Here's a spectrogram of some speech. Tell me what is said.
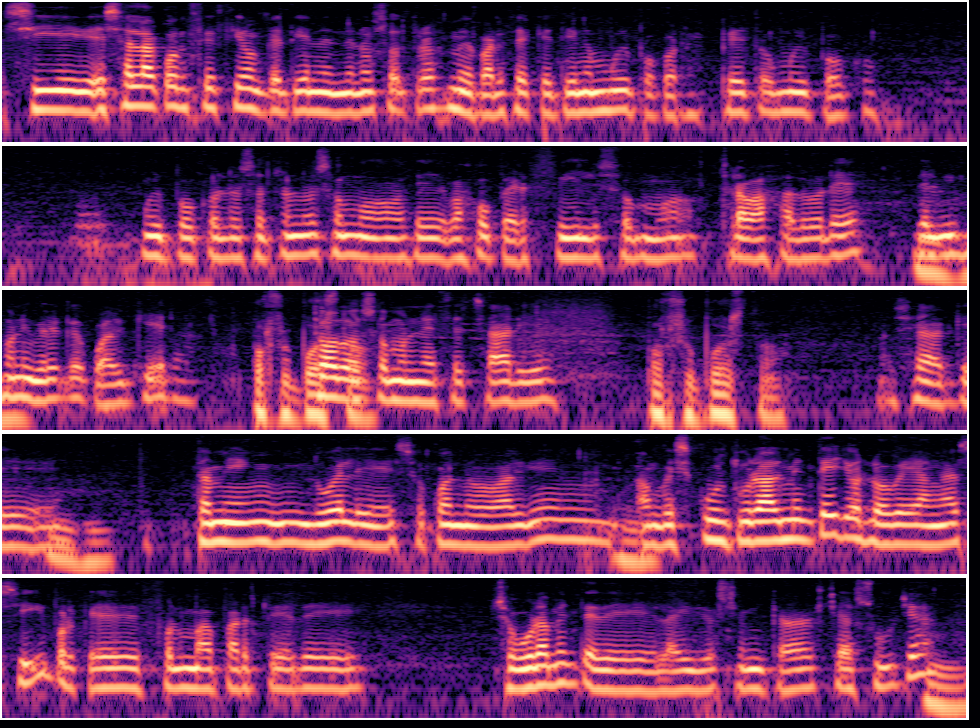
si esa es la concepción que tienen de nosotros, me parece que tienen muy poco respeto, muy poco. Muy poco. Nosotros no somos de bajo perfil, somos trabajadores del mismo nivel que cualquiera. Por supuesto. Todos somos necesarios. Por supuesto. O sea que también duele eso cuando alguien, aunque es culturalmente ellos lo vean así, porque forma parte de, seguramente de la idiosincrasia suya. Mm.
